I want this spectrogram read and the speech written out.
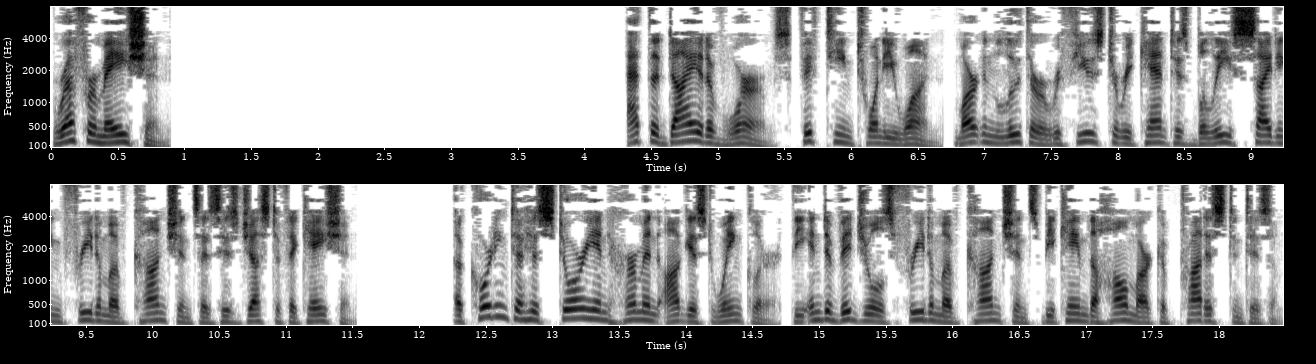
Reformation At the Diet of Worms 1521, Martin Luther refused to recant his beliefs citing freedom of conscience as his justification. According to historian Hermann August Winkler, the individual's freedom of conscience became the hallmark of Protestantism.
